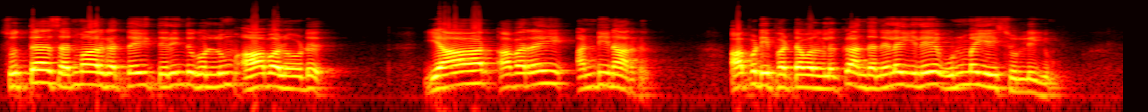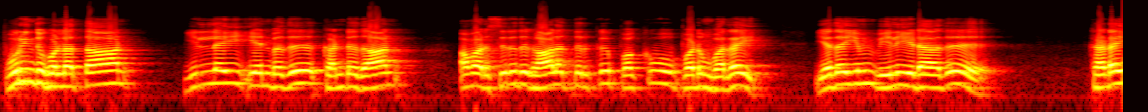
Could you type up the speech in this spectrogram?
சுத்த சன்மார்க்கத்தை தெரிந்து கொள்ளும் ஆவலோடு யார் அவரை அண்டினார்கள்? அப்படிப்பட்டவர்களுக்கு அந்த நிலையிலே உண்மையை சொல்லியும். புரிந்து கொள்ளத்தான் இல்லை என்பது கண்டுதான் அவர் சிறிது காலத்திற்கு பக்குவப்படும் வரை எதையும் வெளியிடாது கடை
